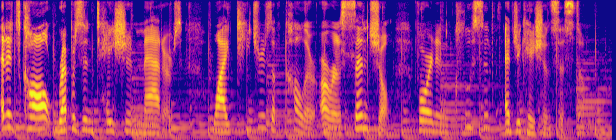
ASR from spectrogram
and it's called Representation Matters Why Teachers of Color Are Essential for an Inclusive Education System.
